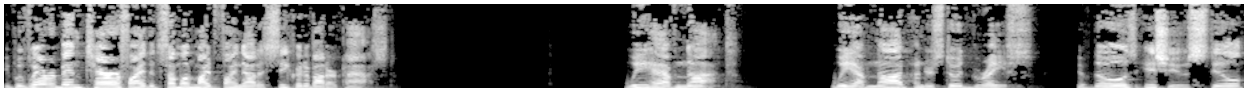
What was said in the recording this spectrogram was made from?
if we've ever been terrified that someone might find out a secret about our past, we have not. We have not understood grace if those issues still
